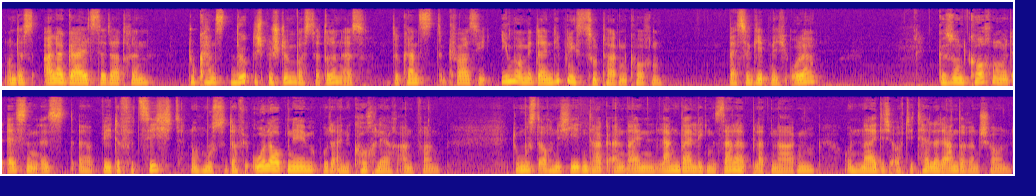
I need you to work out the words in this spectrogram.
Und das Allergeilste da drin, du kannst wirklich bestimmen, was da drin ist. Du kannst quasi immer mit deinen Lieblingszutaten kochen. Besser geht nicht, oder? Gesund kochen und essen ist äh, weder Verzicht, noch musst du dafür Urlaub nehmen oder eine Kochlehre anfangen. Du musst auch nicht jeden Tag an einen langweiligen Salatblatt nagen und neidisch auf die Teller der anderen schauen.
